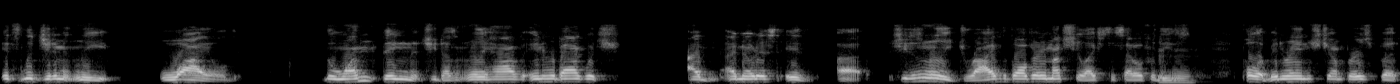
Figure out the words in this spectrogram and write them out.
it's legitimately wild. The one thing that she doesn't really have in her bag, which I've I've noticed, is uh, she doesn't really drive the ball very much. She likes to settle for these mm-hmm pull up mid range jumpers, but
